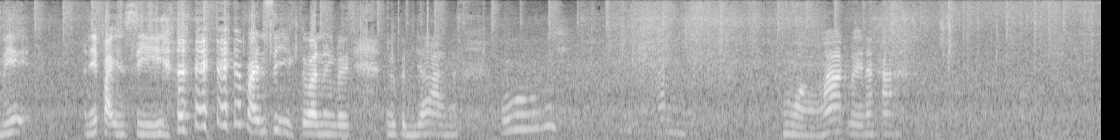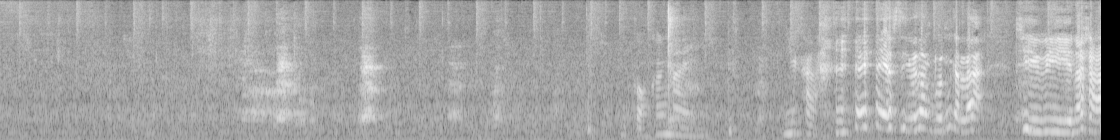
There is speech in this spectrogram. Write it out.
อันนี้ อันนี้ปลาอินทรีปลาอินทรีอีกตัวหนึ่งเลยเออคุณย่านะโอ้ยท่านห่วงมากเลยนะคะมีกล่องข้างใน นี่ค่ะเอฟซีไม่ต้องลุ้นกันละทีวีนะคะ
